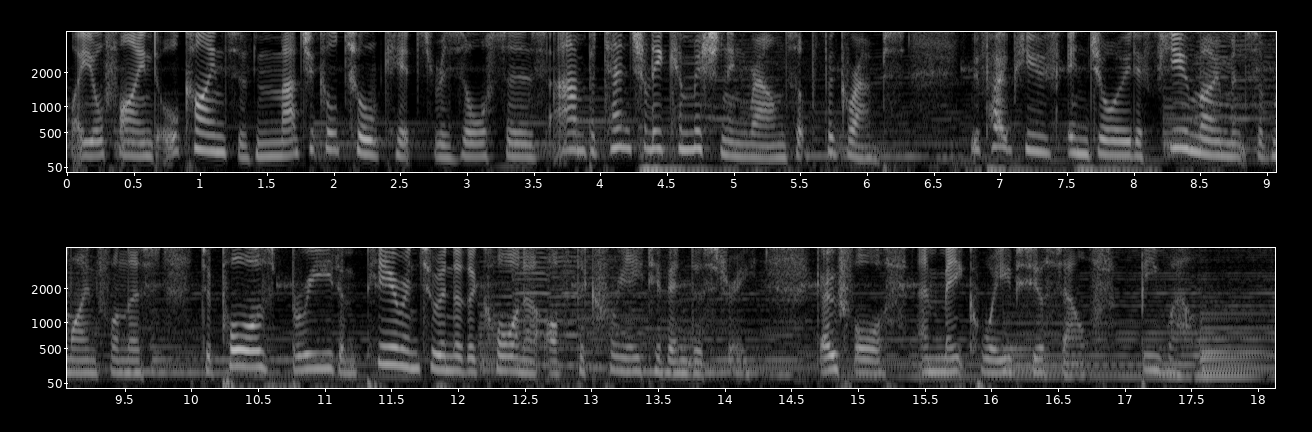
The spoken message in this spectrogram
where you'll find all kinds of magical toolkits, resources, and potentially commissioning rounds up for grabs. We hope you've enjoyed a few moments of mindfulness to pause, breathe, and peer into another corner of the creative industry. Go forth and make waves yourself. Be well.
